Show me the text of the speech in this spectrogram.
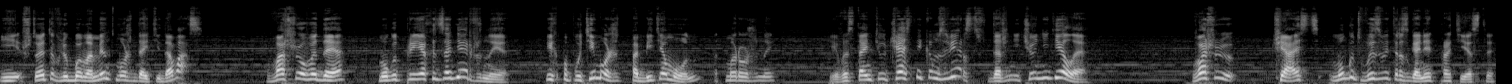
и что это в любой момент может дойти до вас. В ваше ОВД могут приехать задержанные. Их по пути может побить ОМОН отмороженный. И вы станете участником зверств, даже ничего не делая. Вашу часть могут вызвать разгонять протесты.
